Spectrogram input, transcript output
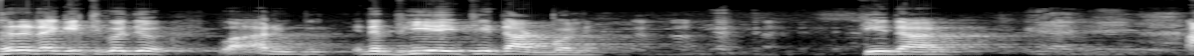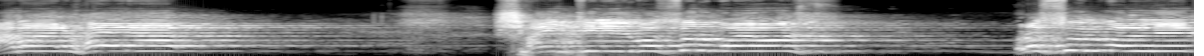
ধরে ডাকি, ঠিক করে আর এটা ভিআইপি ডাক বলে। কি ডাক? আমার ভাইরা সাঁত্রিশ বছর বয়স, রসুল বললেন,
